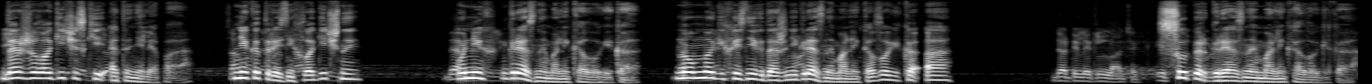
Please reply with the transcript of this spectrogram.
Даже логически это нелепо. Некоторые из них логичны, у них грязная маленькая логика. Но у многих из них даже не грязная маленькая логика, а супер грязная маленькая логика.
